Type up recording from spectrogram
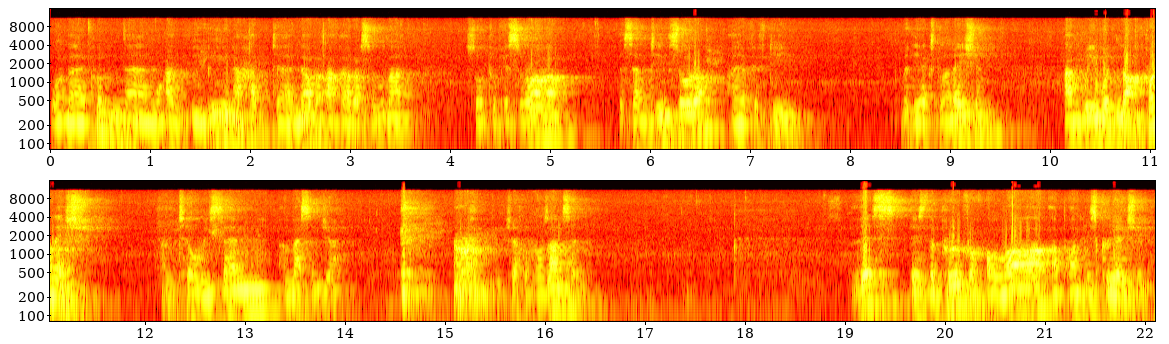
وَمَا كُنَّا مُعَذِّبِينَ حَتَّى نَبْعَثَ رَسُولًا Surah Al-Isra, the 17th surah, ayah 15. With the explanation, and we would not punish until we send a messenger. Shaykh al-Fawzan said, This is the proof of Allah upon His creation.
